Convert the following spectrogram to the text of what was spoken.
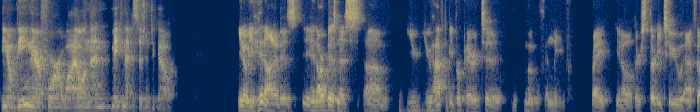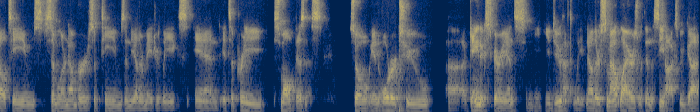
you know being there for a while and then making that decision to go you know you hit on it is in our business um, you you have to be prepared to move and leave right you know there's 32 nfl teams similar numbers of teams in the other major leagues and it's a pretty small business so in order to uh, gain experience, you, you do have to leave. Now, there's some outliers within the Seahawks. We've got,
